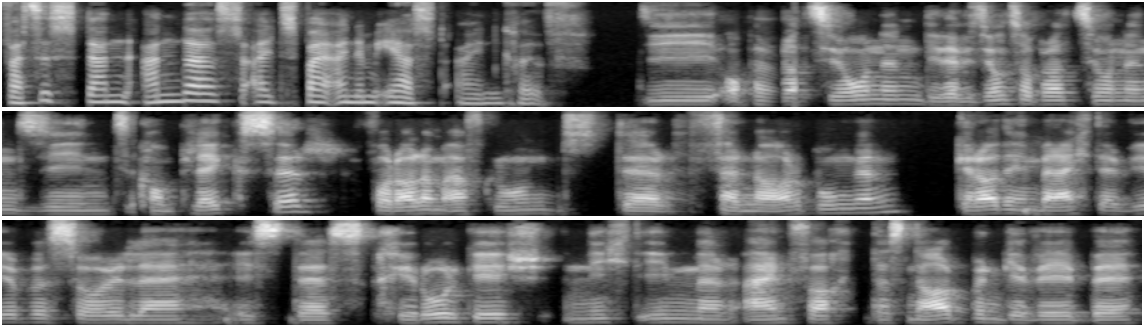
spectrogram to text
Was ist dann anders als bei einem Ersteingriff? Die Operationen, die Revisionsoperationen sind komplexer, vor allem aufgrund der Vernarbungen. Gerade im Bereich der Wirbelsäule ist es chirurgisch nicht immer einfach, das Narbengewebe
